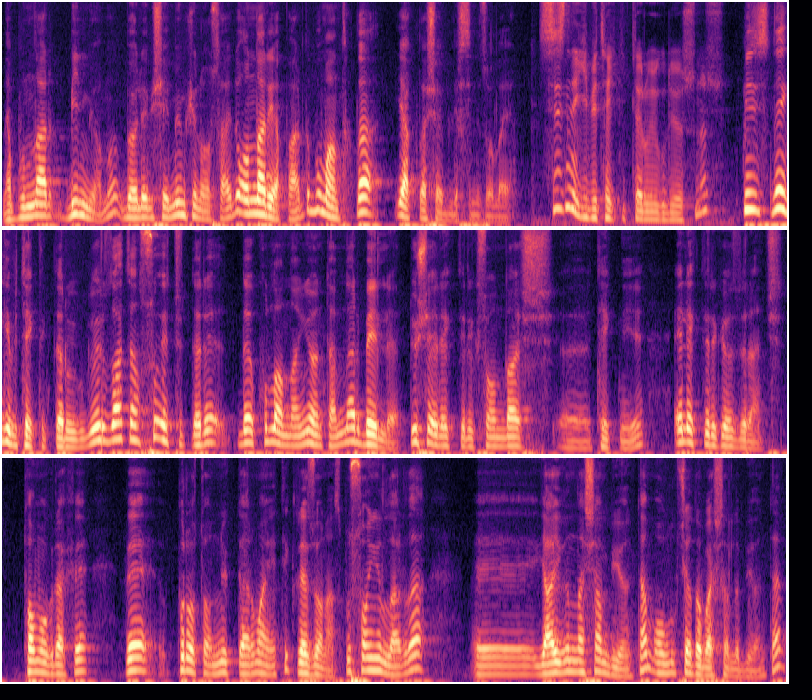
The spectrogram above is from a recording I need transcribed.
Ya bunlar bilmiyor mu? Böyle bir şey mümkün olsaydı onlar yapardı. Bu mantıkla yaklaşabilirsiniz olaya. Siz ne gibi teknikler uyguluyorsunuz? Biz ne gibi teknikler uyguluyoruz? Zaten su etütleri de kullanılan yöntemler belli. Düş elektrik sondaj e, tekniği, elektrik öz direnç, tomografi ve proton nükleer manyetik rezonans. Bu son yıllarda e, yaygınlaşan bir yöntem. Oldukça da başarılı bir yöntem.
